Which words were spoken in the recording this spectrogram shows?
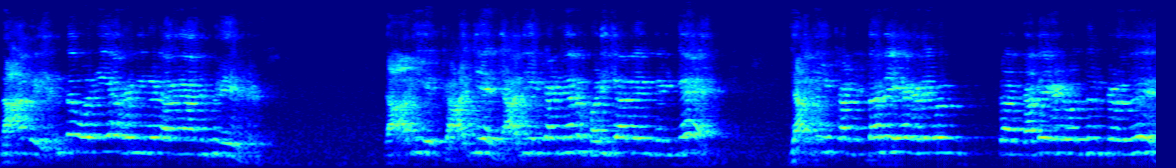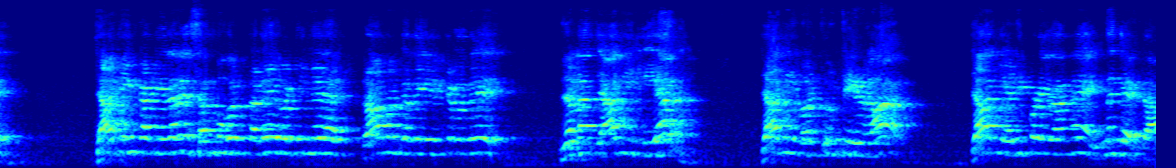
நாங்கள் எந்த வழியாக நீங்கள் அதை அனுப்புகிறீர்கள்? ஜாதியை காஞ்சிய ஜாதியை காட்டினாலும் படிக்காதேங்கிறீங்க ஜாதியை காட்டித்தானே ஏகலைவன் க- கதைகள் வந்திருக்கிறது? ஜாதியை காட்டிதானே சமூகம் தலையை வெட்டின ராமன் கதை இருக்கிறது? இதெல்லாம் ஜாதி இல்லையா? ஜாதியை மறுத்து விட்டீர்களா ஜாதி அடிப்படை தானே? இன்னும் கேட்டா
